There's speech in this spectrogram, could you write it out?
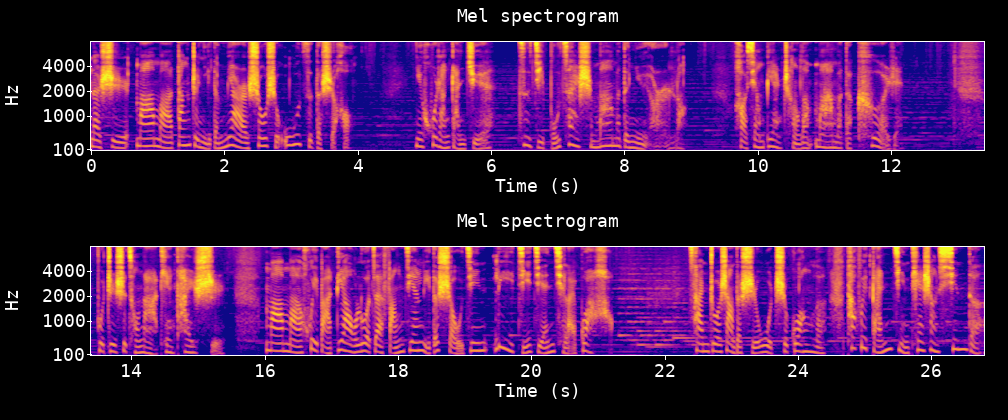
那是妈妈当着你的面儿收拾屋子的时候，你忽然感觉自己不再是妈妈的女儿了，好像变成了妈妈的客人。不知是从哪天开始，妈妈会把掉落在房间里的手巾立即捡起来挂好。餐桌上的食物吃光了，她会赶紧添上新的。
